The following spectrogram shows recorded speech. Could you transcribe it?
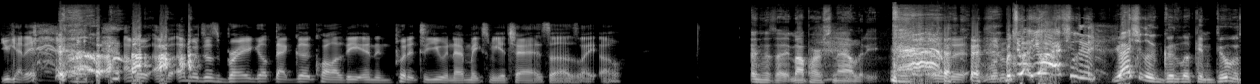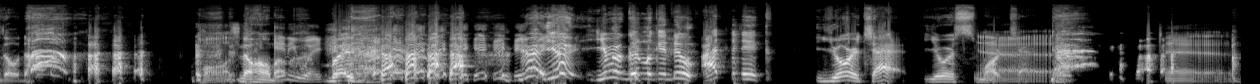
You get it? I'm gonna I'm I'm just bring up that good quality and then put it to you, and that makes me a Chad. So I was like, oh, And it's like my personality. it- but you you actually you actually a good looking dude though. pause. no homo. Anyway, But you're you're you're a good looking dude. I think you're a Chad. You're a smart Chad. Yeah.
